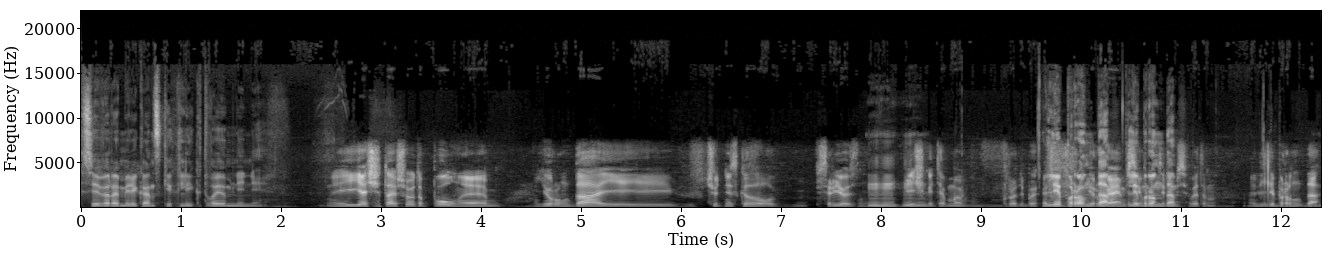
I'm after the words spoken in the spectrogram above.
североамериканских лиг. Твое мнение? Я считаю, что это полная ерунда и чуть не сказал серьезнее mm-hmm, вещь, mm-hmm. хотя мы вроде бы Леброн, да, Леброн, да. в этом. Леброн, да.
